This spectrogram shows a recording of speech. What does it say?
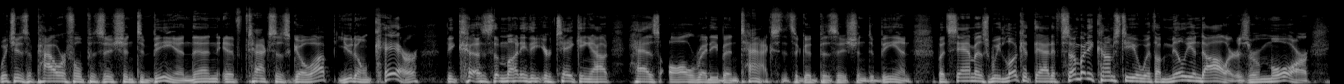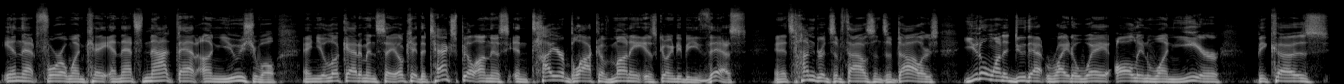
which is a powerful position to be in. Then, if taxes go up, you don't care because the money that you're taking out has already been taxed. It's a good position to be in. But, Sam, as we look at that, if somebody comes to you with a million dollars or more in that 401k, and that's not that unusual, and you look at them and say, okay, the tax bill on this entire block of money is going to be this, and it's hundreds of thousands of dollars, you don't want to do that right away, all in one year because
